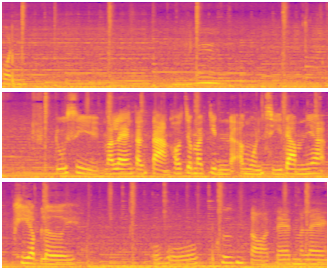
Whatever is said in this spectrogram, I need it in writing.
คน ดูสิมแมลงต่างๆ เขาจะมากินองุ่นสีดำเนี่ย เพียบเลย โอ้โหพึ่งต่อแตนแมลง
